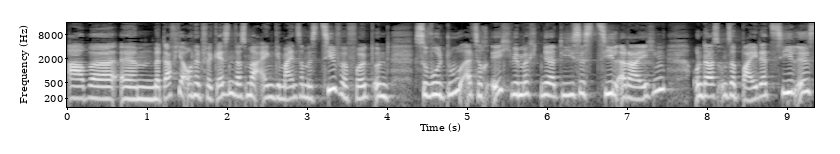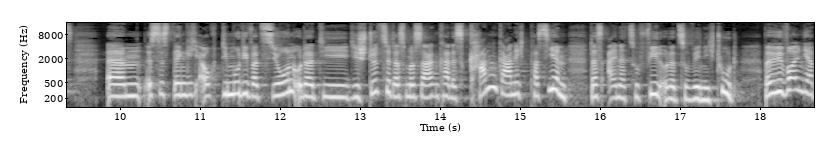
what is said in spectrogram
Aber ähm, man darf ja auch nicht vergessen, dass man ein gemeinsames Ziel verfolgt und sowohl du als auch ich, wir möchten ja dieses Ziel erreichen und da es unser beider Ziel ist, ähm, ist es, denke ich, auch die Motivation oder die, die Stütze, dass man sagen kann, es kann gar nicht passieren, dass einer zu viel oder zu wenig tut. Weil wir wollen ja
